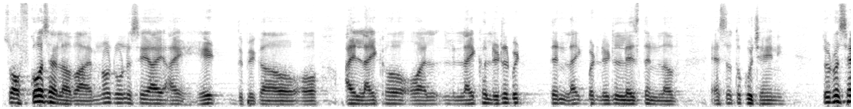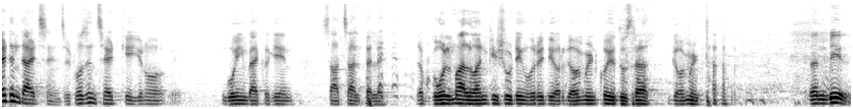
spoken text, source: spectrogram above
So of course I love her. I'm not going to say I, I hate Deepika or, or I like her or I like her little bit than like but little less than love. तो कुछ है ही नहीं. So it was said in that sense. It wasn't said कि you know going back again सात साल पहले जब गोलमाल वन की शूटिंग हो रही थी और गवर्नमेंट कोई दूसरा गवर्नमेंट था रणबीर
